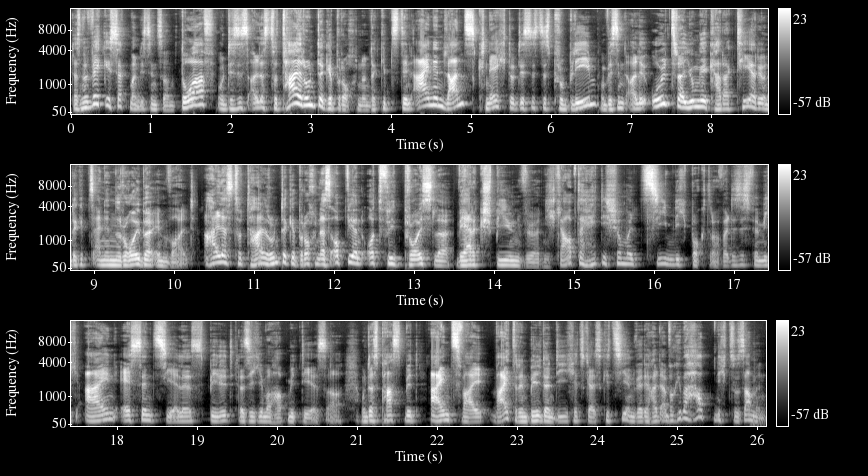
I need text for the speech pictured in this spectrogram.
dass man ist, sagt man ist in so einem Dorf und das ist alles total runtergebrochen und da gibt's den einen einen Landsknecht und das ist das Problem. Und wir sind alle ultra junge Charaktere und da gibt's einen Räuber im Wald. Alles total runtergebrochen, als ob wir ein Ottfried Preußler Werk spielen würden. Ich glaube, da hätte ich schon mal ziemlich Bock drauf, weil das ist für mich ein essentielles Bild, das ich immer habe mit DSA. Und das passt mit ein, zwei weiteren Bildern, die ich jetzt gleich skizzieren werde, halt einfach überhaupt nicht zusammen.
